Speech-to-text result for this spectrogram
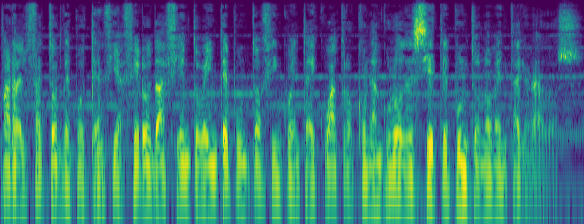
Para el factor de potencia 0 da 120.54 con ángulo de 7.90 grados.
